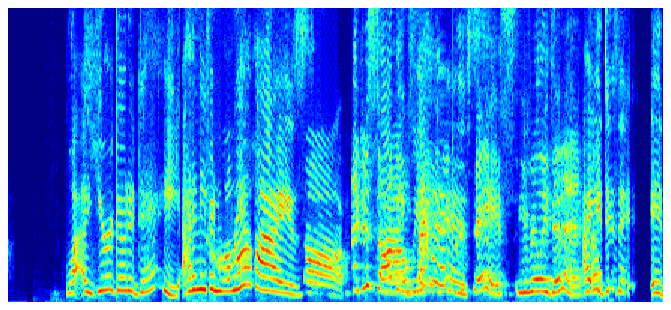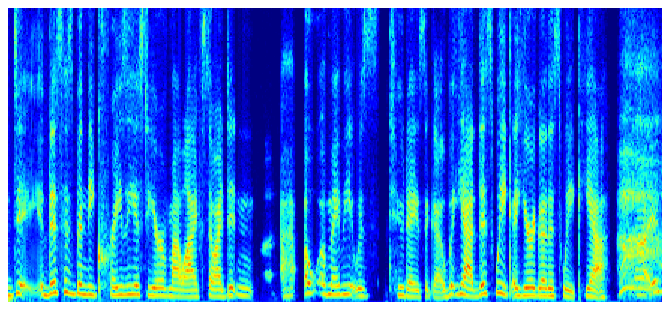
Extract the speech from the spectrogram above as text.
well, a year ago today. I didn't even oh, realize. Stop. I just saw How the exact yes. face. You really didn't. I, it does it. It this has been the craziest year of my life. So I didn't. I, oh, oh, maybe it was two days ago. But yeah, this week, a year ago this week. Yeah. That is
